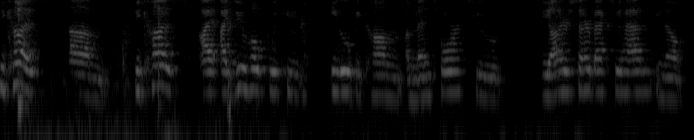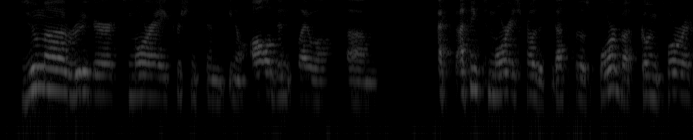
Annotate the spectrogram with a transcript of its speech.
because um because I I do hope we can will become a mentor to the other center backs we had. You know, Zouma, Rudiger, Tomori, Christensen. You know, all didn't play well. Um, I I think Tomori is probably the best of those four, but going forward,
